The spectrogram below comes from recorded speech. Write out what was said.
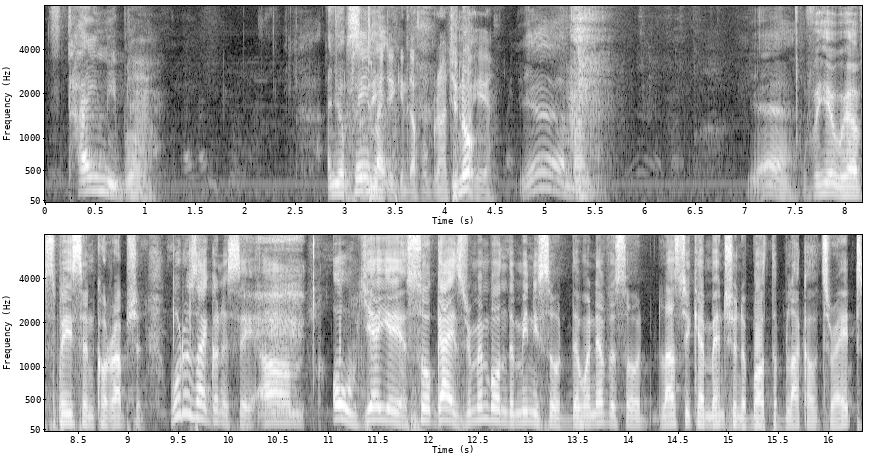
It's tiny, bro. And you're paying Still like, taking that for granted You know- here yeah, man. Yeah. Over here we have space and corruption. What was I gonna say? Um. Oh yeah, yeah, yeah. So guys, remember on the minisode, the one episode last week I mentioned about the blackouts, right?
